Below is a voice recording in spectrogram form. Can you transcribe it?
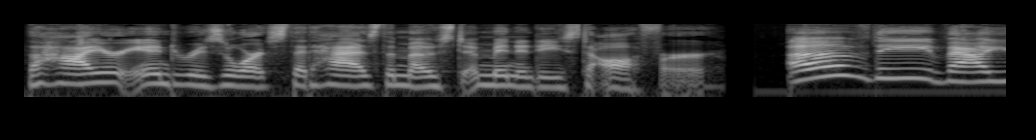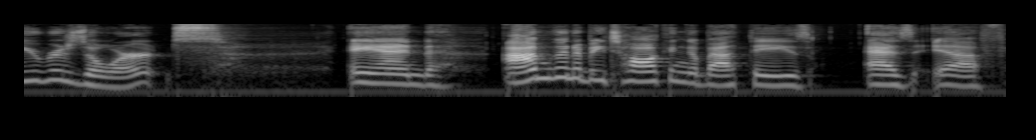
the higher end resorts that has the most amenities to offer. Of the value resorts, and I'm going to be talking about these as if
